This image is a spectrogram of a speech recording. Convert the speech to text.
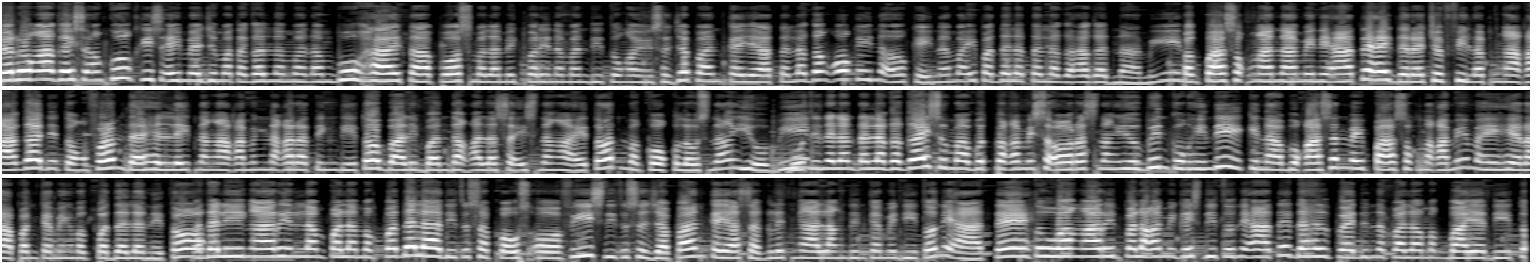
Pero nga guys, ang cookies ay medyo matagal naman ang buhay tapos malamig pa rin naman dito ngayon sa Japan kaya talagang okay na okay na maipadala talaga agad namin. Pagpasok nga namin ni ate ay diretso fill up nga kagad nitong form dahil late na nga kaming nakarating dito. Bali bandang alas 6 na nga ito at magko-close ng Yubin. Buti na lang talaga guys, umabot pa kami sa oras ng Yubin. Kung hindi, kinabukasan may pasok na kami, mahihirapan kaming magpadala nito. Madali nga rin lang pala magpadala dito sa post office dito sa Japan kaya saglit nga lang din kami dito ni ate. Tuwa nga rin pala kami guys dito ni ate dahil pwede na pala magbayad dito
